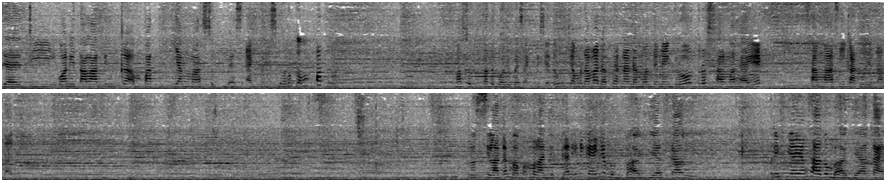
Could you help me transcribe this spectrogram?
jadi wanita Latin keempat yang masuk Best Actress. Baru keempat loh masuk kategori Best Actress itu yang pertama ada Fernanda Montenegro terus Salma Hayek sama si Katrina tadi. Terus silakan bapak melanjutkan. Ini kayaknya berbahagia sekali. Trivia yang sangat membahagiakan.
